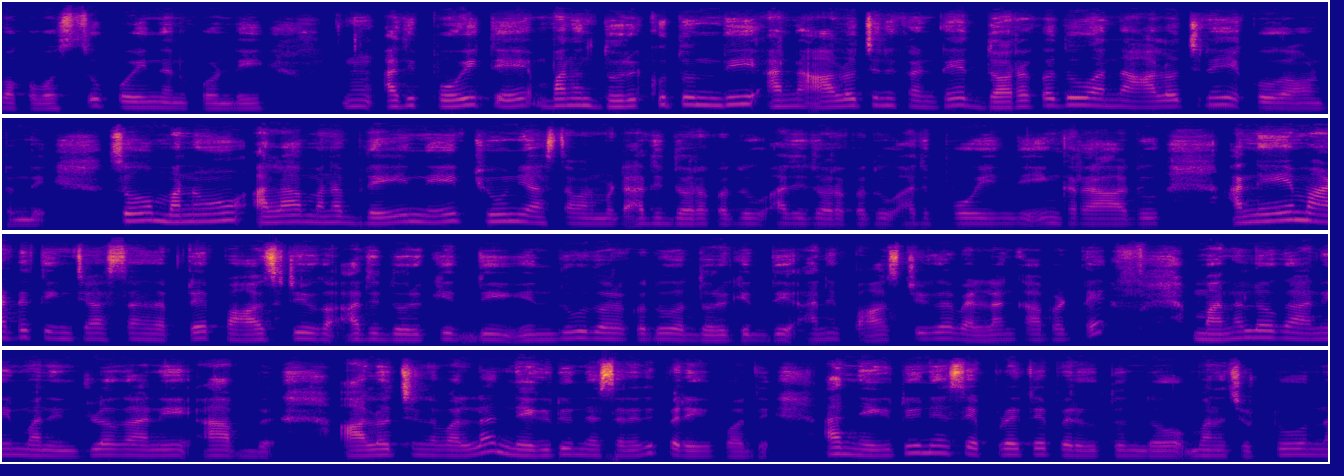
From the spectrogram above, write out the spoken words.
ఒక వస్తువు పోయిందనుకోండి. అది పోయితే మనం దొరుకుతుంది అన్న ఆలోచన కంటే దొరకదు అన్న ఆలోచనే ఎక్కువగా ఉంటుంది. సో, మనం అలా మన బ్రెయిన్‌ని ట్యూన్ చేస్తామనమాట. అది దొరకదు, అది దొరకదు, అది పోయింది, ఇంకా రాదు అనే మాట థింక్ చేస్తాం తప్పితే పాజిటివ్‌గా అది దొరికిద్ది, ఎందుకు దొరకదు, అది దొరికిద్ది అని పాజిటివ్‌గా వెళ్ళం కాబట్టి మనలో కానీ మన ఇంట్లో కానీ ఆ ఆలోచనల వల్ల నెగిటివ్నెస్ అనేది పెరిగిపోద్ది. ఆ నెగిటివ్నెస్ ఎప్పుడైతే పెరుగుతుందో మన చుట్టూ ఉన్న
